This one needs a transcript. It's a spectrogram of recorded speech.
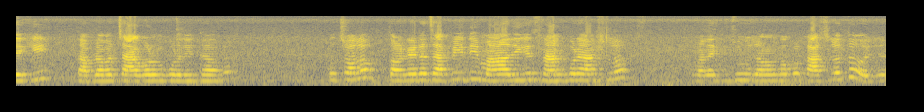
দেখি। তারপরে আবার চা গরম করে দিতে হবে। তো চলো, তরকারিটা চাপিয়ে দিই। মা দিকে স্নান করে আসলো। মানে কিছু জামা কাপড় কাচলো তো, ওই যে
